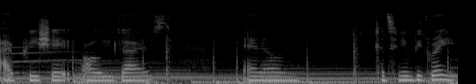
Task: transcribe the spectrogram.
I appreciate all you guys. And um, continue to be great.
